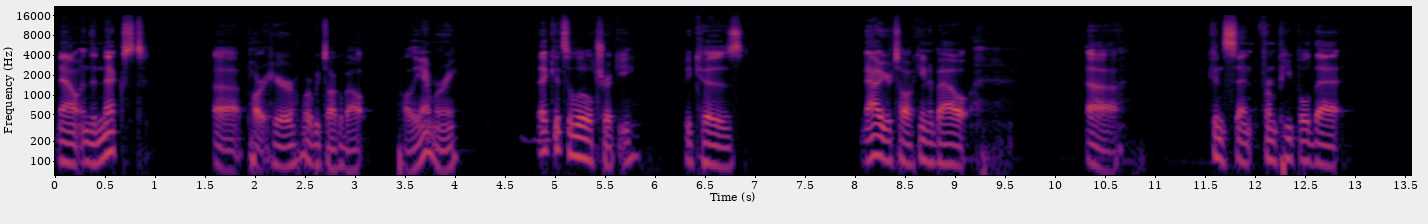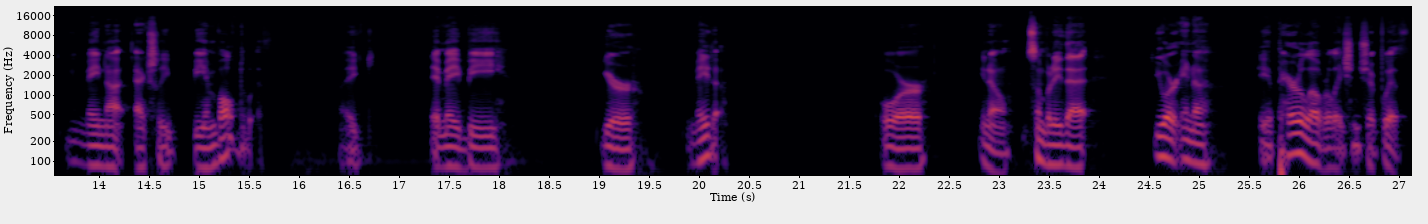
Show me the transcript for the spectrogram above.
Now, in the next uh, part here, where we talk about polyamory, that gets a little tricky because now you're talking about uh, consent from people that you may not actually be involved with. Like, it may be your meta or, you know, somebody that you are in a, a parallel relationship with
